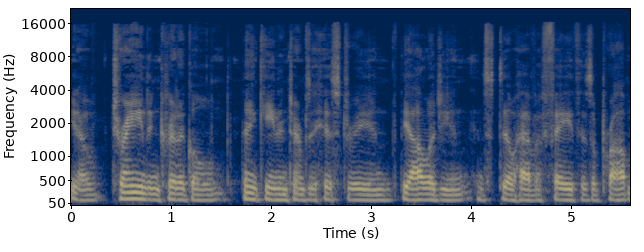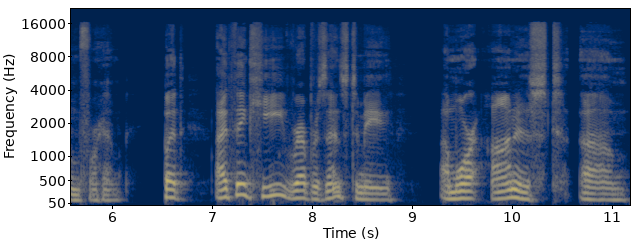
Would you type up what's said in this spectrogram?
you know, trained in critical thinking in terms of history and theology, and, and still have a faith is a problem for him. But I think he represents to me a more honest um,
